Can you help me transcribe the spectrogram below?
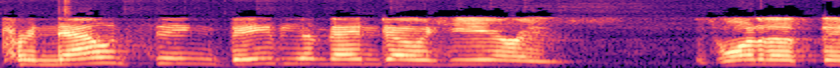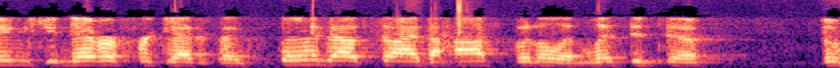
pronouncing Baby Amendo here is is one of those things you never forget. As I stand outside the hospital and listen to the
